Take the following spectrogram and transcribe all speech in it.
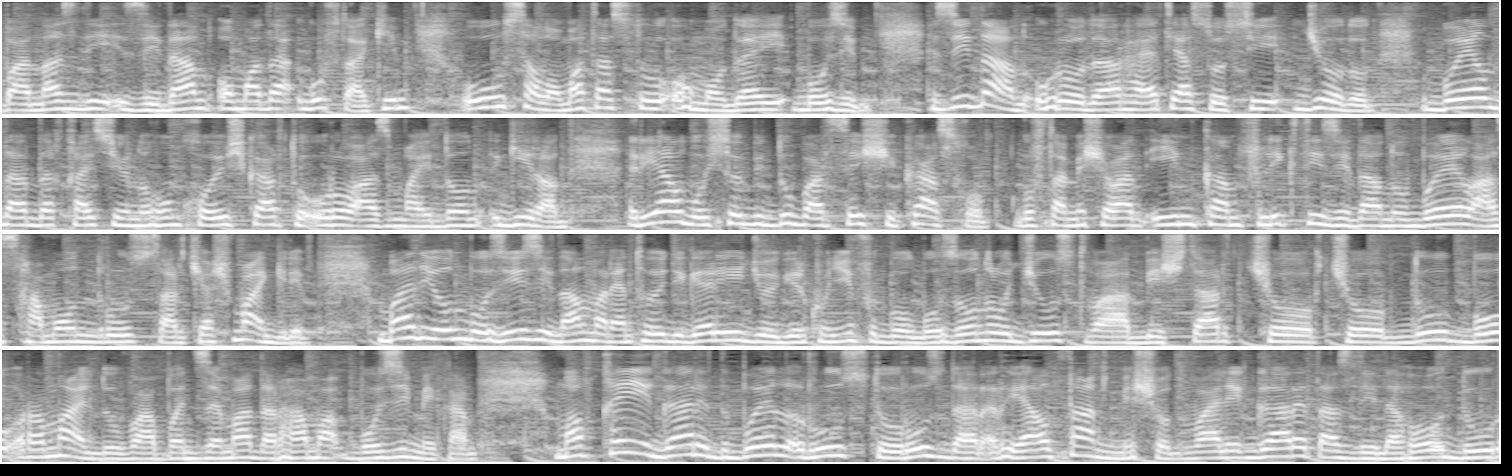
ба назди зидан омада гуфта ки ӯ саломат асту омодаи бозӣ. Зидан ӯро дар ҳайати асосӣ ҷо дод? Бел дар дақиқаи сюнуҳум хоҳиш кард то ӯро аз майдон гирад. Реал бо ҳисоби ду бар се шикаст хӯрд. Гуфта мешавад ин конфликти зидану бел аз ҳамон рӯз сарчашма гирифт. Баъди он бозии зидан вариантҳои дигари ҷойгиркунии футболбозонро ҷуст ва бештар чорчорду бо роналду ва бензема дар ҳама бозӣ мекард. Мавқеи гарет бел рӯз то рӯз дар реал танг мешуд вале гарет аз дидаҳо дур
